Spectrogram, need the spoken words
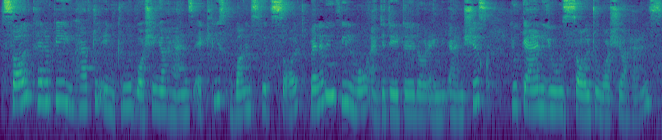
Salt therapy, you have to include washing your hands at least once with salt. Whenever you feel more agitated or anxious, you can use salt to wash your hands.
